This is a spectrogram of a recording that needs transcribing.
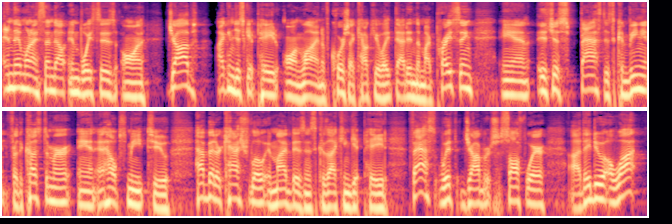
And then when I send out invoices on jobs, I can just get paid online. Of course, I calculate that into my pricing and it's just fast, it's convenient for the customer, and it helps me to have better cash flow in my business because I can get paid fast with Jobbers software. Uh, they do a lot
